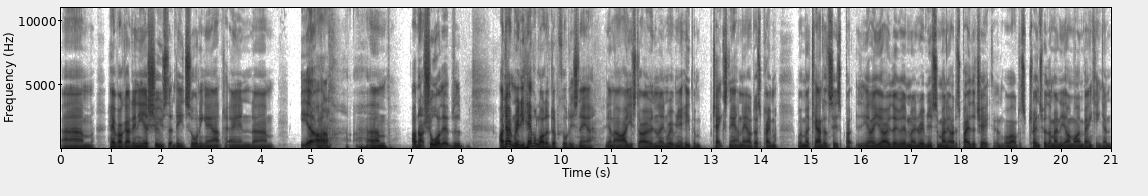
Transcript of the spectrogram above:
Um, have I got any issues that need sorting out? And um, yeah, I, um, I'm not sure. I don't really have a lot of difficulties now. You know, I used to owe inland revenue heap of tax now. Now I just pay. When my accountant says, you know, you owe the inland revenue some money, I just pay the check, and well, I'll just transfer the money online banking, and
